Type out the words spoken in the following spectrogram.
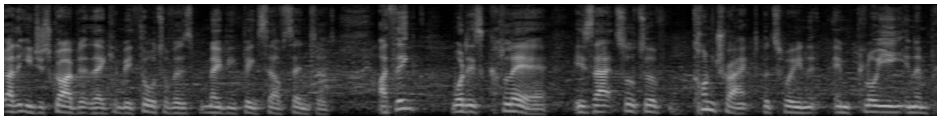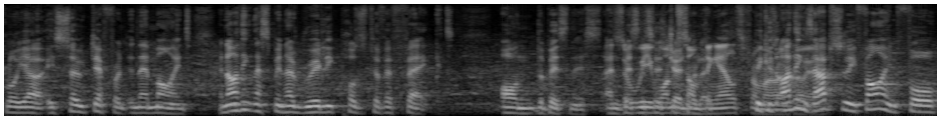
I think you described it, they can be thought of as maybe being self centered. I think what is clear is that sort of contract between employee and employer is so different in their minds. And I think that's been a really positive effect on the business and So we want generally. something else from because I think it's absolutely fine for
